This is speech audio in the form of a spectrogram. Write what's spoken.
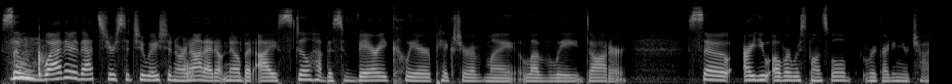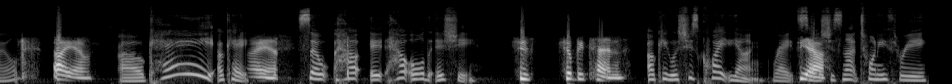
so whether that's your situation or not, I don't know, but I still have this very clear picture of my lovely daughter. So are you over responsible regarding your child? I am. Okay. Okay. I am. So how how old is she? She's she'll be ten. Okay, well, she's quite young, right? So Yeah. she's not 23,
